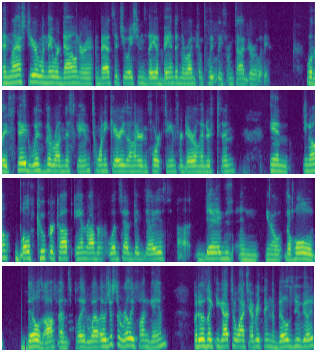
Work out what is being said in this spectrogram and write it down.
And last year, when they were down or in bad situations, they abandoned the run completely from Todd Gurley. Well, they stayed with the run this game 20 carries, 114 for Darrell Henderson. And, you know, both Cooper Kupp and Robert Woods had big days. Uh, Diggs and, you know, the whole Bills offense played well. It was just a really fun game, but it was like you got to watch everything the Bills do good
